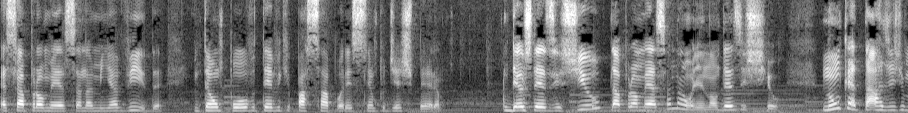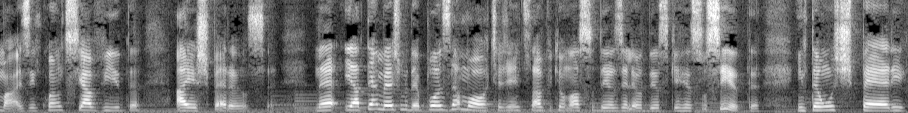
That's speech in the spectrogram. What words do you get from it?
essa promessa na minha vida. Então, o povo teve que passar por esse tempo de espera. Deus desistiu da promessa? Não, ele não desistiu. Nunca é tarde demais, enquanto se há vida, há esperança. Né? E até mesmo depois da morte, a gente sabe que o nosso Deus ele é o Deus que ressuscita. Então espere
